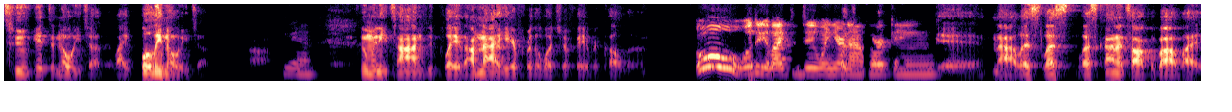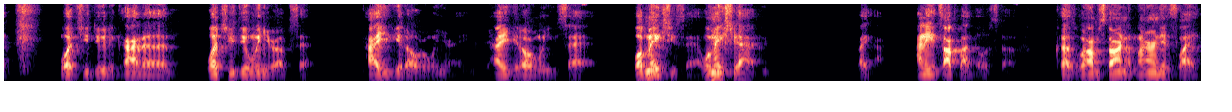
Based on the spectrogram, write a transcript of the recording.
to get to know each other, like fully know each other. Um, yeah. Too many times we play. I'm not here for the what's your favorite color. Ooh, what do you like to do when you're what not working? Yeah, nah. Let's let's let's kind of talk about like what you do to kind of what you do when you're upset, how you get over when you're angry, how you get over when you're sad, what makes you sad, what makes you happy. Like I need to talk about those stuff because what I'm starting to learn is like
